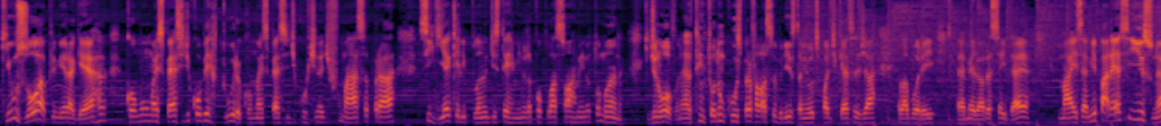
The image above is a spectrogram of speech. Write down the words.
que usou a Primeira Guerra como uma espécie de cobertura, como uma espécie de cortina de fumaça para seguir aquele plano de extermínio da população armênia otomana. Que de novo, né, eu tenho todo um curso para falar sobre isso, também outros podcasts eu já elaborei é, melhor essa ideia, mas é, me parece isso, né?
